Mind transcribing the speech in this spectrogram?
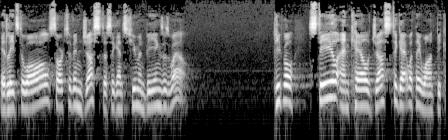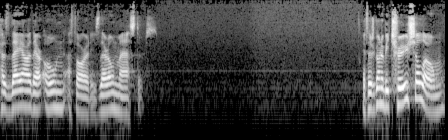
it leads to all sorts of injustice against human beings as well. People steal and kill just to get what they want because they are their own authorities, their own masters. If there's going to be true shalom,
